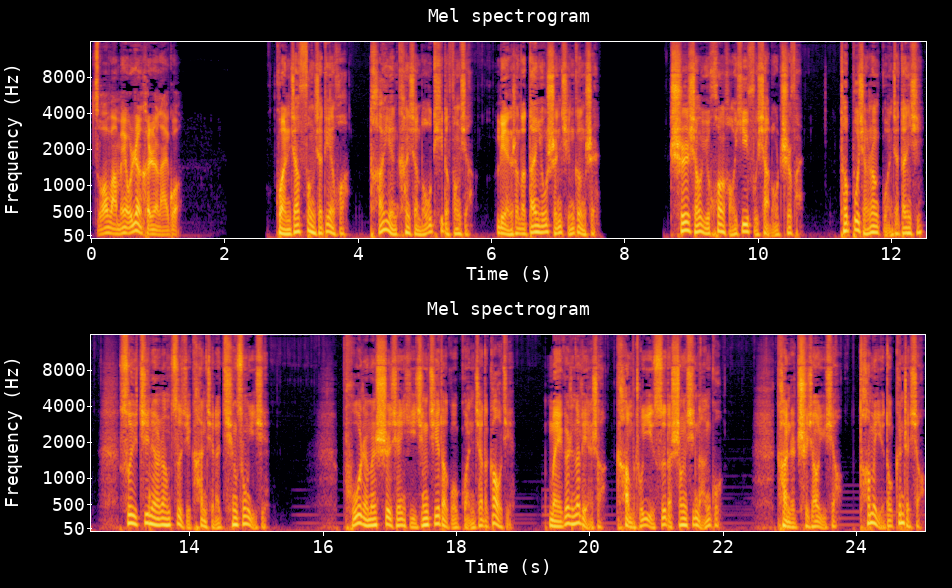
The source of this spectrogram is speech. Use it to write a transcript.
昨晚没有任何人来过。”管家放下电话，抬眼看向楼梯的方向，脸上的担忧神情更甚。池小雨换好衣服下楼吃饭，她不想让管家担心，所以尽量让自己看起来轻松一些。仆人们事先已经接到过管家的告诫，每个人的脸上看不出一丝的伤心难过。看着池小雨笑，他们也都跟着笑。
